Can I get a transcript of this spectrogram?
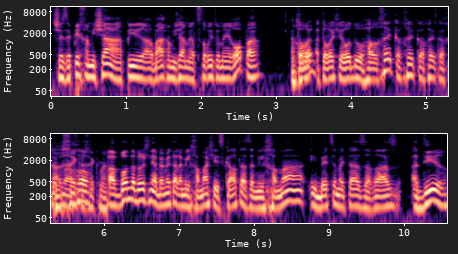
שזה פי חמישה פי ארבעה חמישה מארצות הברית ומאירופה. אתה רואה, נכון? אתה רואה שהודו הרחק הרחק הרחק הרחק מאחור. בוא נדבר שנייה באמת על המלחמה שהזכרת אז המלחמה היא בעצם הייתה זרז אדיר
